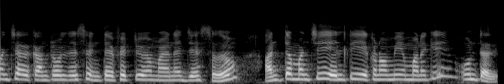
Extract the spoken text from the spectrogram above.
మంచిగా కంట్రోల్ చేస్తే ఎంత ఎఫెక్టివ్గా మేనేజ్ చేస్తుందో అంత మంచి హెల్తీ ఎకనామీ మనకి ఉంటుంది.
